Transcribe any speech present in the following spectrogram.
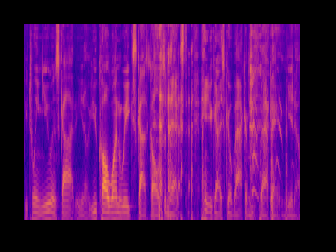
between you and Scott, you know, you call one week, Scott calls the next, and you guys go back and back and you know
